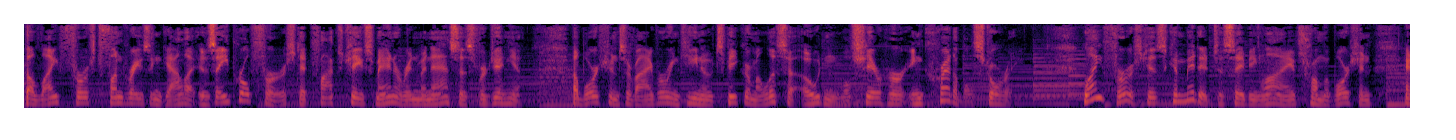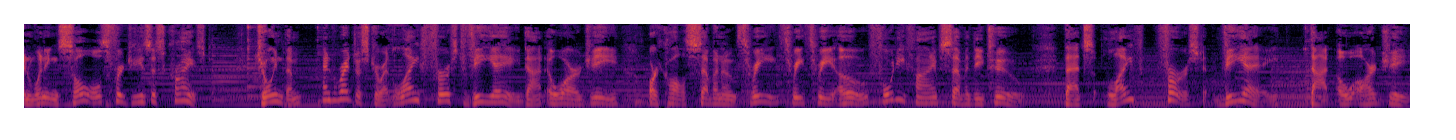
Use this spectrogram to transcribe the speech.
The Life First fundraising gala is April 1st at Fox Chase Manor in Manassas, Virginia. Abortion survivor and keynote speaker Melissa Ohden will share her incredible story. Life First is committed to saving lives from abortion and winning souls for Jesus Christ. Join them and register at lifefirstva.org or call 703 330 4572. That's lifefirstva.org.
